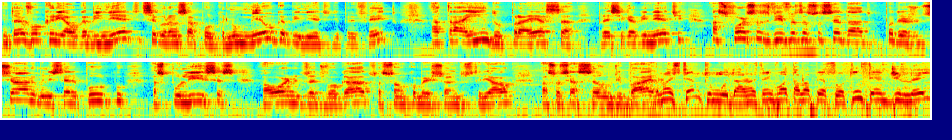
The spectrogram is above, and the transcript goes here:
Então eu vou criar o gabinete de segurança pública no meu gabinete de prefeito, atraindo para essa para esse gabinete as forças vivas da sociedade, o Poder Judiciário, o Ministério Público, as polícias, a Ordem dos Advogados, a Ação Comercial e Industrial, a Associação de Bairro. Nós temos que mudar, nós temos que votar numa pessoa que entende de lei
